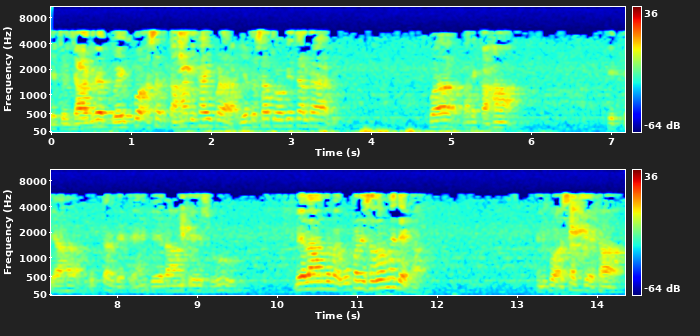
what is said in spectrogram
ये तो जागृत द्वैत को असत कहाँ दिखाई पड़ा? ये तो सत होके चल रहा है अभी। वह, मैंने कहा? इत्या उत्तर देते हैं वेदांतेशु वेदांत में उपनिषदों में देखा। इनको असत देखा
